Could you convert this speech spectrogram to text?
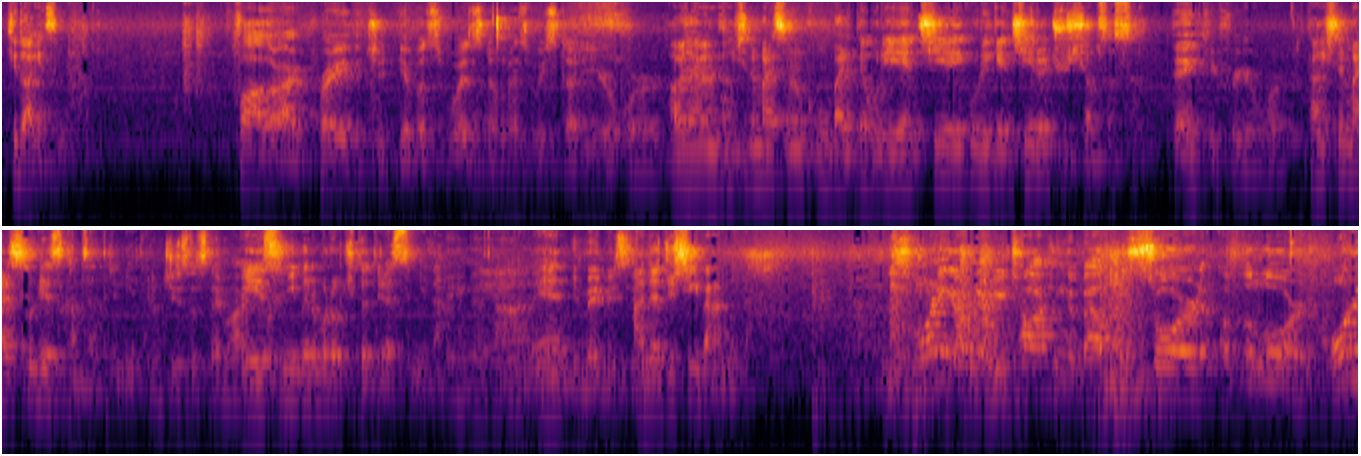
기도하겠습니다. Father, I pray that you'd give us wisdom as we study your word. 아버지 하나님 당신의 말씀을 공부할 때 우리의 지혜 우리에게 지혜를 주시옵소서. Thank you for your word. 당신의 말씀을 위해서 감사드립니다. In Jesus' name I pray. 예수님 이름으로 기도드렸습니다. Amen. 아멘. You may be seated. 앉아 주시기 바랍니다. This morning I'm going to be talking about the sword of the Lord. 오늘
